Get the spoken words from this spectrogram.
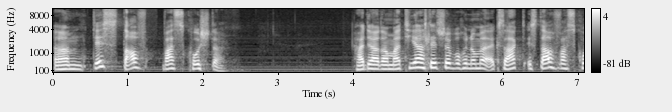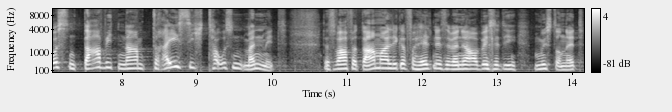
ähm, das darf was kosten hat ja der Matthias letzte Woche nochmal gesagt, es darf was kosten. David nahm 30.000 Mann mit. Das war für damalige Verhältnisse, wenn ja auch ein bisschen die Muster nicht,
